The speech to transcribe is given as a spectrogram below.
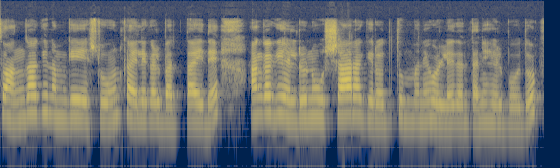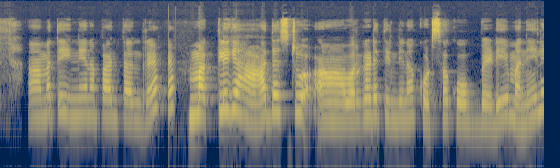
ಸೊ ಹಾಗಾಗಿ ನಮಗೆ ಎಷ್ಟೊಂದು ಕಾಯಿಲೆಗಳು ಬರ್ತಾ ಇದೆ. ಹಾಗಾಗಿ ಎಲ್ರೂ ಹುಷಾರಾಗಿರೋದು ತುಂಬಾ ಒಳ್ಳೇದಂತಲೇ ಹೇಳ್ಬೋದು. ಮತ್ತು ಇನ್ನೇನಪ್ಪ ಅಂತಂದರೆ ಮಕ್ಕಳಿಗೆ ಆದಷ್ಟು ಹೊರ್ಗಡೆ ತಿಂಡಿನ ಕೊಡ್ಸೋಕೆ ಹೋಗಬೇಡಿ. ಮನೇಲೆ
